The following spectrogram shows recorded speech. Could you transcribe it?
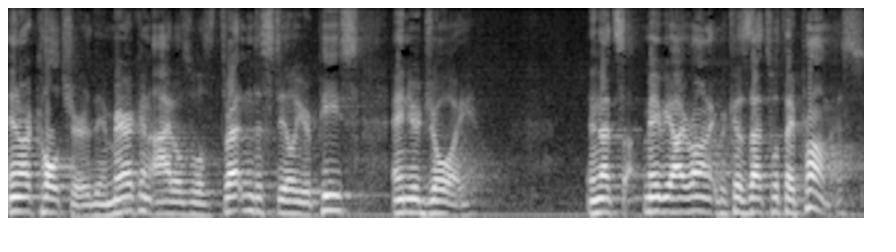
in our culture, the American idols, will threaten to steal your peace and your joy. And that's maybe ironic because that's what they promise.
